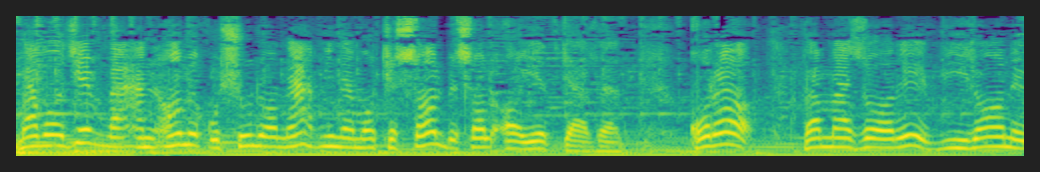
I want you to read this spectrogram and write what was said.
مواجب و انعام قشون را نحوی نما که سال به سال آید گردند قرا و مزارع ویران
